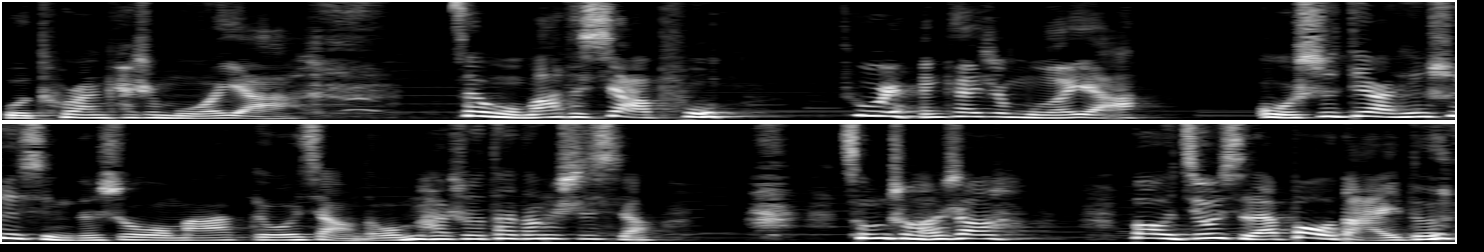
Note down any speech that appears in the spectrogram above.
我突然开始磨牙，在我妈的下铺突然开始磨牙。我是第二天睡醒的时候，我妈给我讲的。我妈说她当时想 从床上把我揪起来暴打一顿。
